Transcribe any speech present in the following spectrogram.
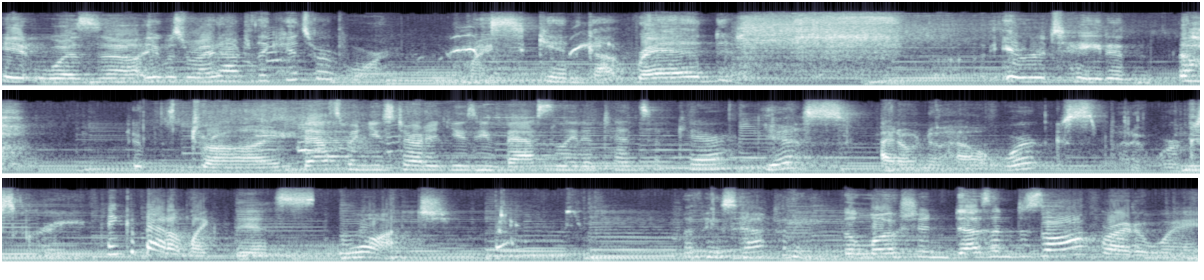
It was uh, it was right after the kids were born. My skin got red, irritated. Ugh, it was dry. That's when you started using Vaseline Intensive Care? Yes, I don't know how it works, but it works great. Think about it like this. Watch. Nothing's happening. The lotion doesn't dissolve right away.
